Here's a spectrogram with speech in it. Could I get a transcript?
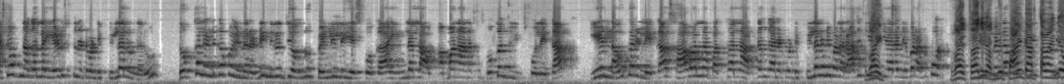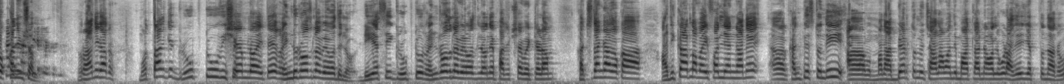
అశోక్ నగర్లో ఏడుస్తున్నటువంటి పిల్లలు ఉన్నారు. డొక్కలు ఎండకపోయి ఉన్నారండి. నిరుద్యోగులు పెళ్ళిళ్ళు చేసుకోక ఇళ్ళలో అమ్మ నాన్నకు ముఖం చూపించుకోలేక ఏ నౌకరి లేక సావాలన బతకాలన అర్థం కానటువంటి పిల్లలని వాళ్ళ రాజకీయం. చేయాలని ఎవరు అనుకోరు. పాయింట్ మంది అర్థమైంది. ఒక్క నిమిషం. రాణి గారు మొత్తానికి గ్రూప్ టూ విషయంలో అయితే రెండు రోజుల వ్యవధిలో డిఎస్సి గ్రూప్ టూ రెండు రోజుల వ్యవధిలోనే పరీక్ష పెట్టడం ఖచ్చితంగా అదొక అధికారుల వైఫల్యంగానే కనిపిస్తుంది. మన అభ్యర్థులు చాలామంది మాట్లాడిన వాళ్ళు కూడా అదే చెప్తున్నారు.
